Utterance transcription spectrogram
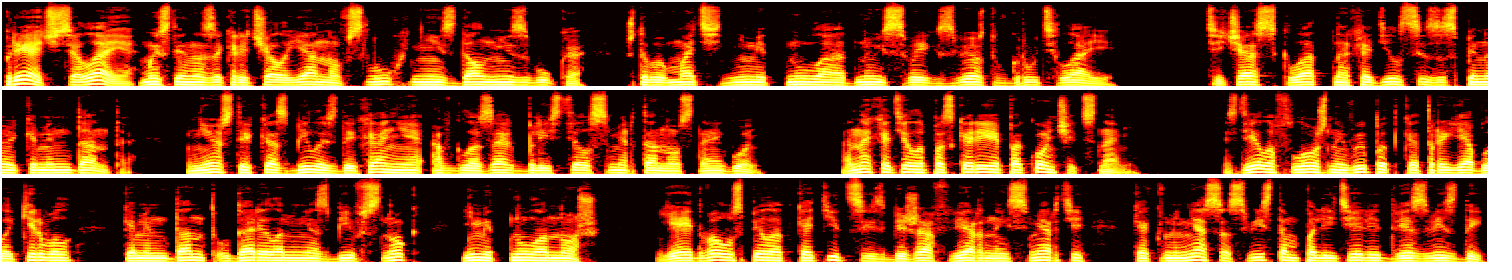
«Прячься, Лая!» — мысленно закричал я, но вслух не издал ни звука, чтобы мать не метнула одну из своих звезд в грудь Лаи. Сейчас склад находился за спиной коменданта. У нее слегка сбилось дыхание, а в глазах блестел смертоносный огонь. Она хотела поскорее покончить с нами. Сделав ложный выпад, который я блокировал, комендант ударила меня, сбив с ног, и метнула нож. Я едва успел откатиться, избежав верной смерти, как в меня со свистом полетели две звезды.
